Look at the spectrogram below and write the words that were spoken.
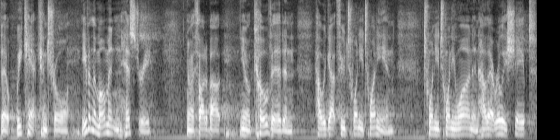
that we can't control. Even the moment in history, you know, I thought about, you know, COVID and how we got through 2020 and 2021 and how that really shaped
